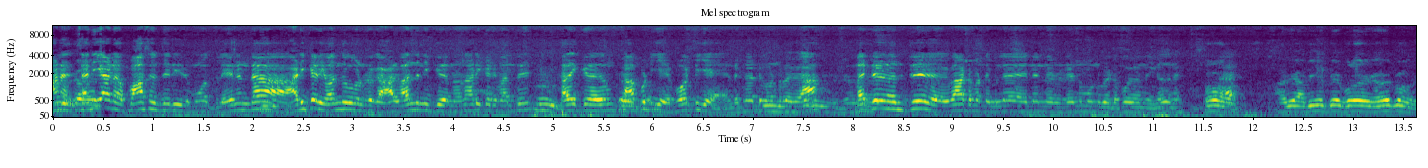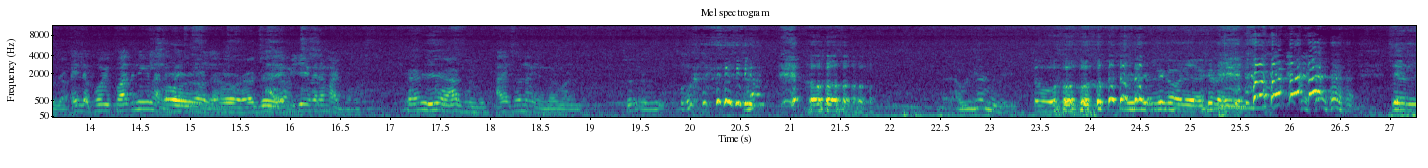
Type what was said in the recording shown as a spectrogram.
ஆனா சரியான பாசம் தெரியுது முகத்துல என்னண்டா அடிக்கடி வந்து கொண்டிருக்க. ஆள் வந்து நிக்கிறேன் அடிக்கடி வந்து ம். கதைக்கிறதும் சாப்பிட்டியே போட்டியே என்று கேட்டு கொண்டிருக்கா? மற்றது வந்துட்டு வாட்ட மட்டும் இல்ல என்னென்ன ரெண்டு மூணு பேர்ட்ட போய் வந்தீங்க அது போய் கூட கிழக்கம் இருக்கா இல்ல போய் பாத்தீங்களா விஜய் வர சொல்லு அதை சொன்னாங்க வர மாட்டேன். அப்படி சரி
